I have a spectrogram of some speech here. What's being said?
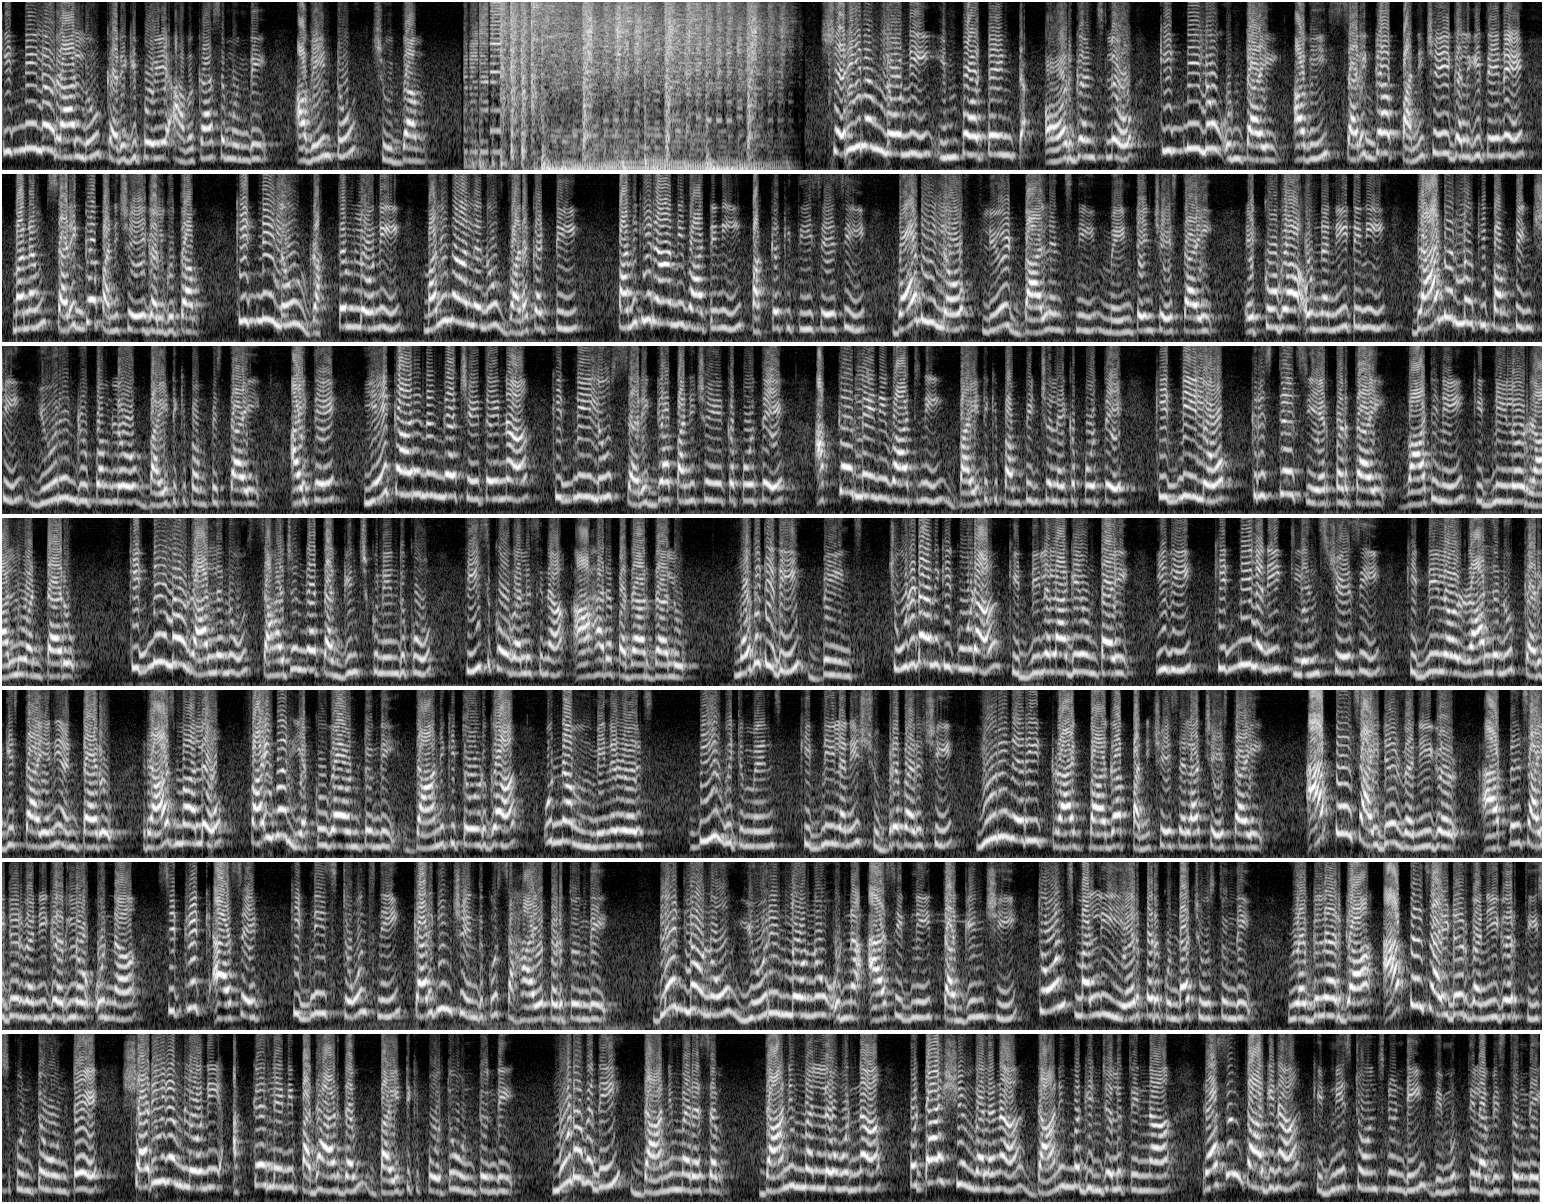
కిడ్నీలో రాళ్ళు కరిగిపోయే అవకాశం ఉంది. అవేంటో చూద్దాం. శరీరంలోని ఇంపార్టెంట్ ఆర్గన్స్లో కిడ్నీలు ఉంటాయి. అవి సరిగ్గా పని చేయగలిగితేనే మనం సరిగ్గా పని చేయగలుగుతాం. కిడ్నీలు రక్తంలోని మలినాలను వడకట్టి పనికిరాని వాటిని పక్కకి తీసేసి బాడీలో ఫ్లూయిడ్ బ్యాలెన్స్ని మెయింటైన్ చేస్తాయి. ఎక్కువగా ఉన్న నీటిని బ్లాడర్లోకి పంపించి యూరిన్ రూపంలో బయటికి పంపిస్తాయి. అయితే ఏ కారణంగా చేతైనా కిడ్నీలు సరిగ్గా పనిచేయకపోతే అక్కర్లేని వాటిని బయటికి పంపించలేకపోతే కిడ్నీలో క్రిస్టల్స్ ఏర్పడతాయి. వాటిని కిడ్నీలో రాళ్ళు అంటారు. కిడ్నీలో రాళ్ళను సహజంగా తగ్గించుకునేందుకు తీసుకోవలసిన ఆహార పదార్థాలు. మొదటిది బీన్స్. చూడడానికి కూడా కిడ్నీలలాగే ఉంటాయి. ఇవి కిడ్నీలని క్లెన్స్ చేసి కిడ్నీలో రాళ్ళను కరిగిస్తాయని అంటారు. రాజ్మాలో ఫైబర్ ఎక్కువగా ఉంటుంది. దానికి తోడుగా ఉన్న మినరల్స్ బి విటమిన్స్ కిడ్నీలని శుభ్రపరిచి యూరినరీ ట్రాక్ బాగా పనిచేసేలా చేస్తాయి. Apple cider vinegar. Apple cider వెనీగర్లో ఉన్న సిట్రిక్ యాసిడ్ కిడ్నీ స్టోన్స్ని కరిగించేందుకు సహాయపడుతుంది. బ్లడ్ లోను యూరిన్ లోను ఉన్న యాసిడ్ని తగ్గించి స్టోన్స్ మళ్ళీ ఏర్పడకుండా చూస్తుంది. రెగ్యులర్గా యాపిల్ సైడర్ వెనిగర్ తీసుకుంటూ ఉంటే శరీరంలోని అక్కర్లేని పదార్థం బయటికి పోతూ ఉంటుంది. మూడవది దానిమ్మ రసం. దానిమ్మల్లో ఉన్న పొటాషియం వలన దానిమ్మ గింజలు తిన్నా రసం తాగిన కిడ్నీ స్టోన్స్ నుండి విముక్తి లభిస్తుంది.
